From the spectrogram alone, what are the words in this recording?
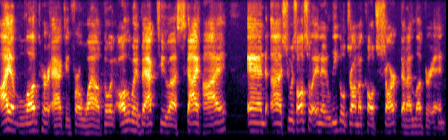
I have loved her acting for a while, going all the way back to uh, Sky High and uh, she was also in a legal drama called Shark that I loved her in.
